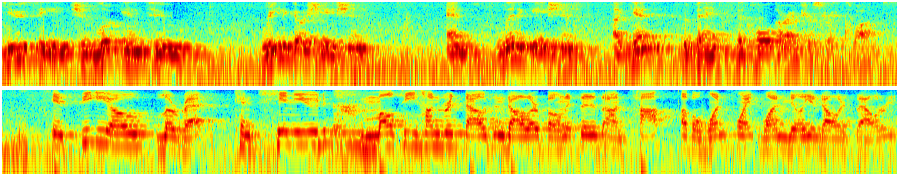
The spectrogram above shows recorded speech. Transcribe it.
UC should look into renegotiation and litigation against the banks that hold our interest rate swaps. Is CEO Laret's continued multi-hundred thousand dollar bonuses on top of a $1.1 million salary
